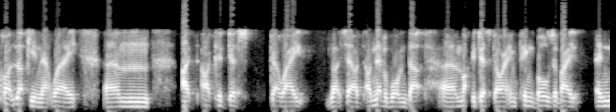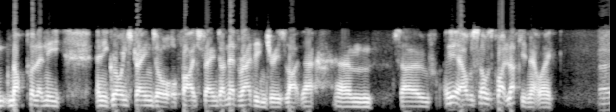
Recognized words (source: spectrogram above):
quite lucky in that way. Um, I I could just go out. Like I say, I, I never warmed up. Um, I could just go out and ping balls about and not pull any any groin strains or, or thigh strains. I never had injuries like that. Um, so yeah, I was I was quite lucky in that way. Um,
